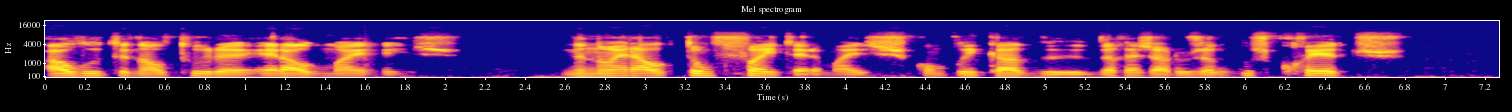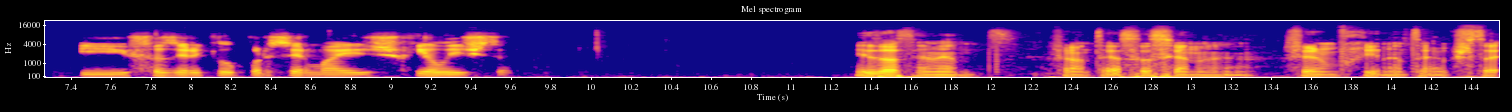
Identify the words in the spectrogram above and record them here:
à luta na altura era algo mais. ainda Não era algo tão feito, era mais complicado de, de arranjar os ângulos corretos e fazer aquilo parecer mais realista. Exatamente. Pronto, essa cena fez-me rir, então eu gostei.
